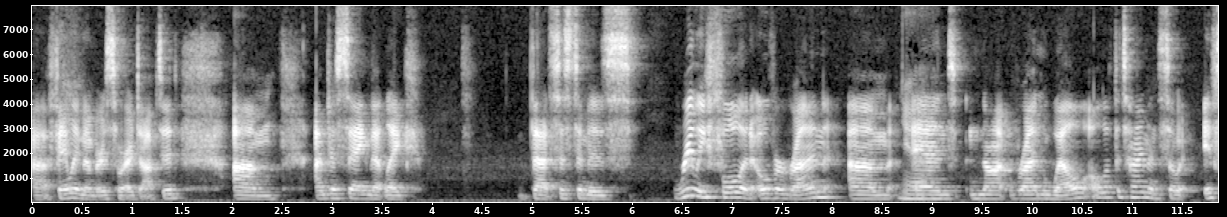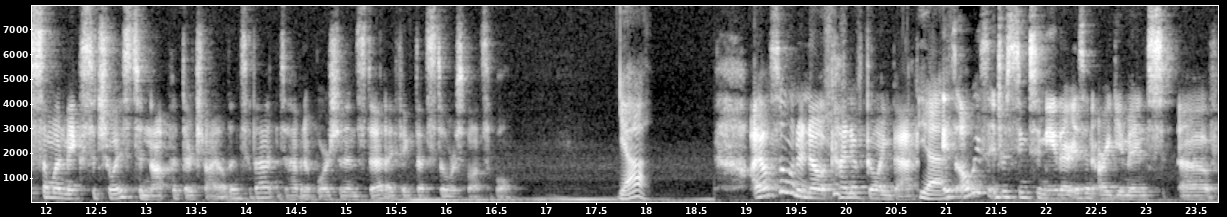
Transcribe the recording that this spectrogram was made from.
uh, family members who are adopted. Um, i'm just saying that like that system is really full and overrun um, Yeah. and not run well all of the time. And so if someone makes the choice to not put their child into that and to have an abortion instead i think that's still responsible. Yeah I also want to note, kind of going back, Yeah. it's always interesting to me. There is an argument, uh,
